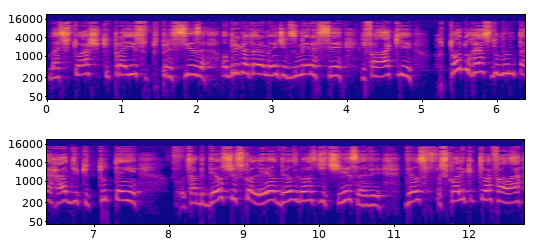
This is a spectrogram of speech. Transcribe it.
Mas se tu acha que para isso tu precisa obrigatoriamente desmerecer e falar que todo o resto do mundo tá errado e que tu tem Sabe, Deus te escolheu, Deus gosta de ti, sabe? Deus escolhe o que tu vai falar.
